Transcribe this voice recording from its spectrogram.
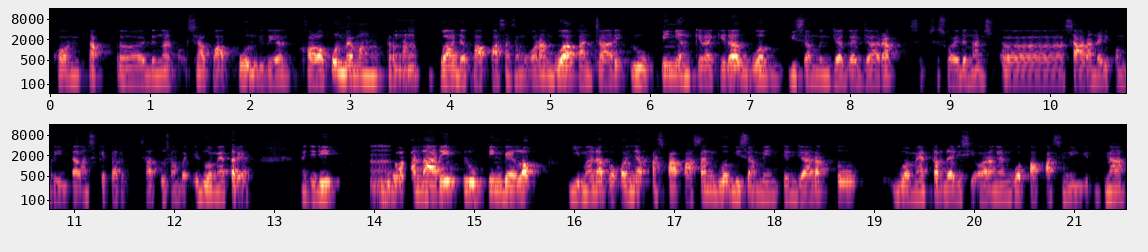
kontak eh, dengan siapa pun gitu ya. Kalaupun memang terpaksa Hmm. gue ada papasan sama orang, gue akan cari looping yang kira-kira gue bisa menjaga jarak se- sesuai dengan eh, saran dari pemerintah kan sekitar 1 sampai 2 meter ya. Nah jadi Hmm. gue akan lari looping belok gimana pokoknya pas papasan gue bisa maintain jarak tuh 2 meter dari si orang yang gue papas ini gitu. Nah,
